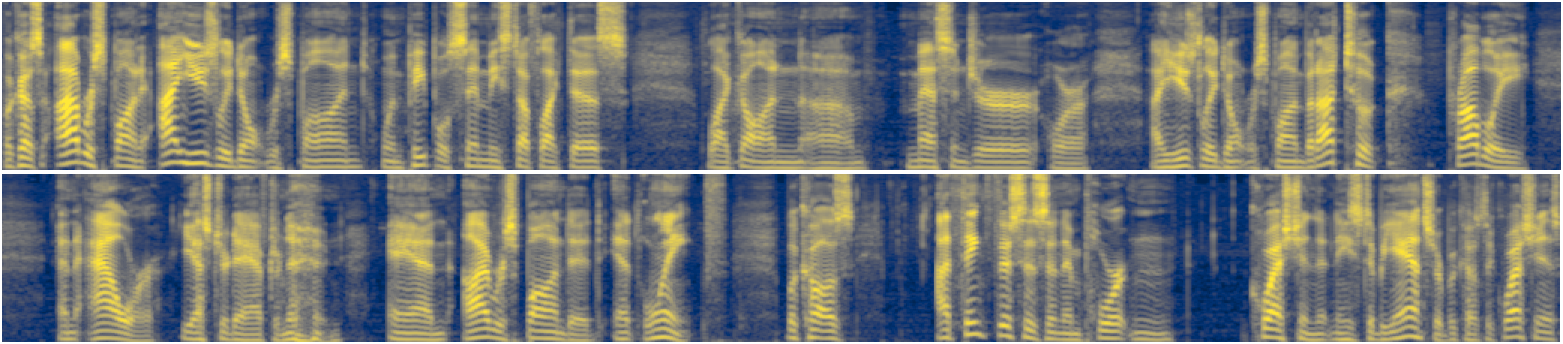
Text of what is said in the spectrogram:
because I respond. I usually don't respond when people send me stuff like this, like on um, Messenger, or I usually don't respond. But I took probably an hour yesterday afternoon and I responded at length because I think this is an important question that needs to be answered because the question is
